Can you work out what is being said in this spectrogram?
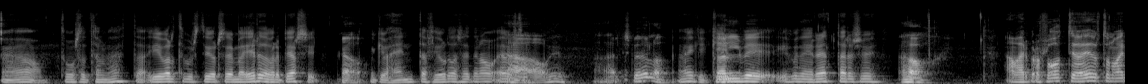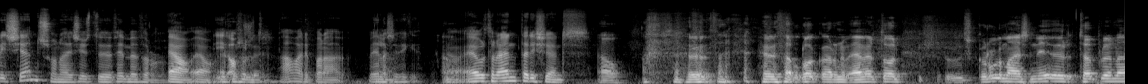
já, þú varst að tala um þetta. Ég var, þú veist, ég var að segja að yrði að vera bjarsýn Já, ekki að henda fjórðarsætin á Everton. já, já, það er smöðulega það er ekki, Gilvi einhvern veginn reddar þessu. Já, það væri bara flott ef Evertón væri í sjens svona í síðustu fimm í Everton endar í sjens já. Höfum það, höfum það lokaðurinn um Evertón Skrúlum aðeins niður töfluna.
